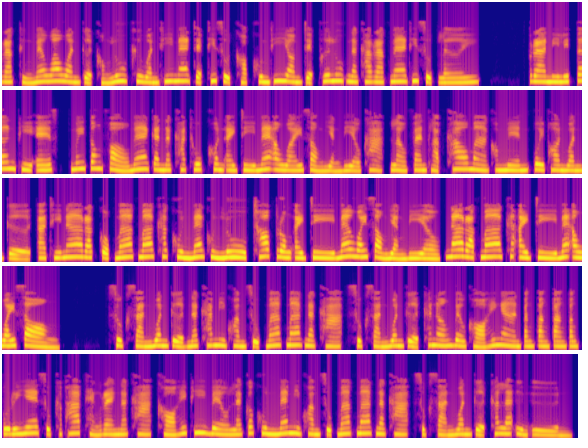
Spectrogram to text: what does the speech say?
รักๆ ถึงแม้ว่าวันเกิดของลูกคือวันที่แม่เจ็บที่สุดขอบคุณที่ยอมเจ็บเพื่อลูกนะคะรักแม่ที่สุดเลยปราณีลิตเติ้ลพีเอส ไม่ต้องฝ่อแม่กันนะคะทุกคนไอจีแม่เอาไว้ส่องอย่างเดียวค่ะ เหล่าแฟนคลับเข้ามาคอมเมนต์อวยพรวันเกิด อาทิน่ารักกบมากมากค่ะคุณแม่คุณลูก ชอบตรงไอจีแม่ไว้ส่องอย่างเดียว น่ารักมากค่ะไอจีแม่เอาไว้ส่อง สุขสันต์วันเกิดนะคะ มีความสุขมากมากนะคะ สุขสันต์วันเกิดค่ะน้องเบลขอให้งานปังปังปังปังปุริเยสุขภาพแข็งแรงนะคะ ขอให้พี่เบลและก็คุณแม่มีความสุขมากมากนะคะ สุขสันต์วันเกิดค่ะและอื่นๆ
